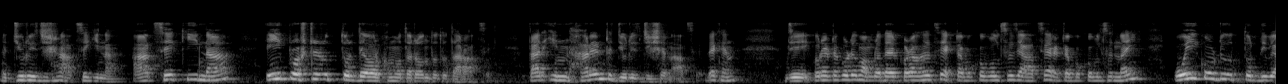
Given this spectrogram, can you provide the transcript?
জুরিসডিকশন আছে কি না আছে কি না এই প্রশ্নের উত্তর দেওয়ার ক্ষমতাটা অন্তত তার আছে। তার ইনহারেন্ট জুরিসডিকশন আছে। দেখেন, যে কোনো একটা কোর্টে মামলা দায়ের করা হয়েছে, একটা পক্ষ বলছে যে আছে আর একটা পক্ষ বলছে নাই, ওই কোর্টে উত্তর দিবে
